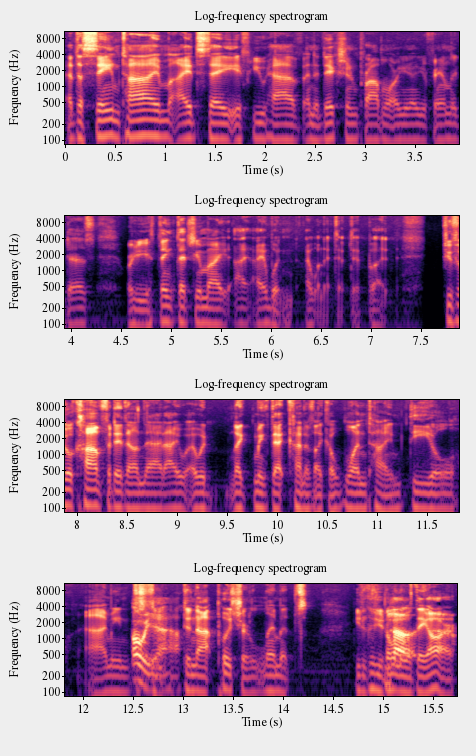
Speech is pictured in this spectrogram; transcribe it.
at the same time, I'd say if you have an addiction problem, or you know your family does, or you think that you might, I, I wouldn't I wouldn't attempt it. But if you feel confident on that, I, I would like make that kind of like a one time deal. I mean, Oh, to- yeah. to, not push your limits because you don't know what they are.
